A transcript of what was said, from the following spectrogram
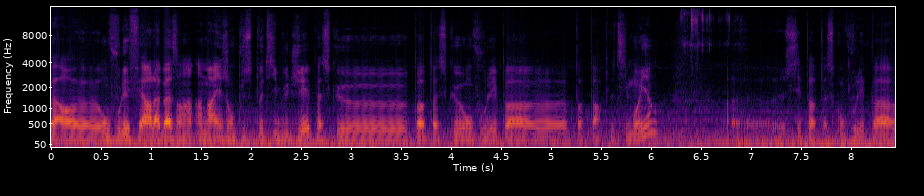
Euh, euh, on voulait faire à la base un, mariage en plus petit budget, parce que, pas parce qu'on voulait pas, pas par petits moyens. c'est pas parce qu'on voulait pas,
